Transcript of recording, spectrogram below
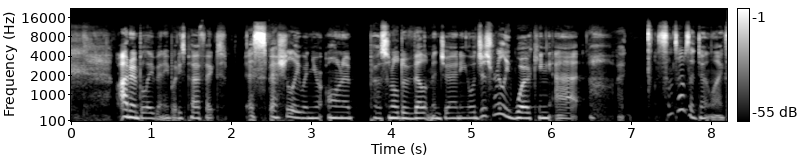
I don't believe anybody's perfect, especially when you're on a personal development journey or just really working at. Sometimes I don't like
